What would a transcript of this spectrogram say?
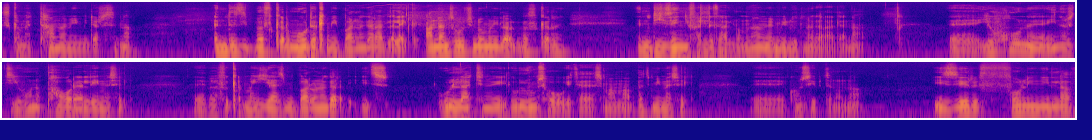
እስከ መታመም የሚደርስ እና እንደዚህ በፍቅር መውደቅ የሚባል ነገር አለ። like አንዳንድ ሰዎች እንደምን ይላሉ በፍቅር እንዲይዘኝ ይፈልጋሉ ምናምን የሚሉት ነገር አለ እና የሆነ energy የሆነ power ያለ ይመስል በፍቅር መያዝ የሚባለው ነገር ሁላችን ሁሉም ሰው የተስማማበት የሚመስል concept ነው እና is there falling in love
